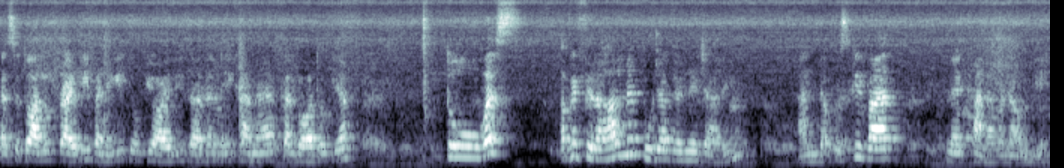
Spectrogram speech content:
वैसे तो आलू फ्राई ही बनेगी क्योंकि ऑयली ज़्यादा नहीं खाना है कल बहुत हो गया। तो बस अभी फ़िलहाल मैं पूजा करने जा रही हूँ एंड उसके बाद मैं खाना बनाऊँगी।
